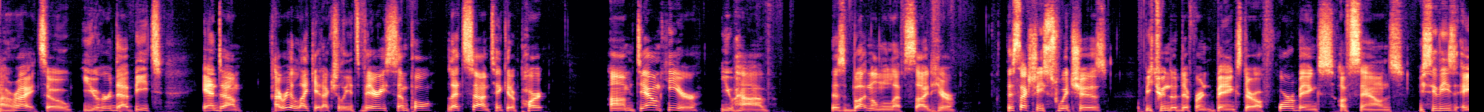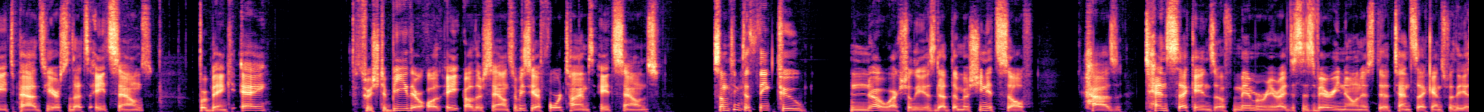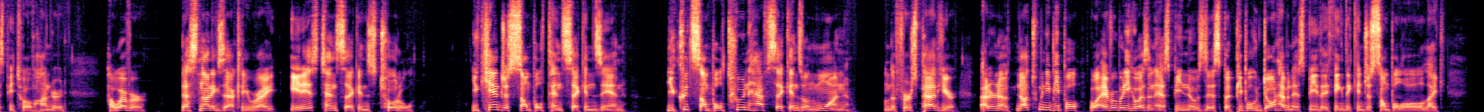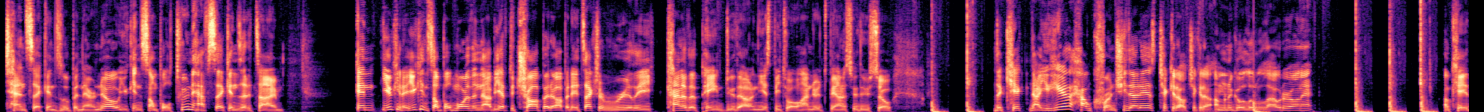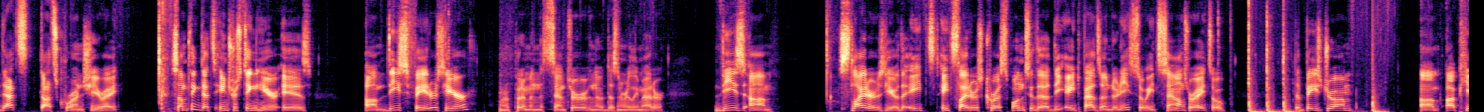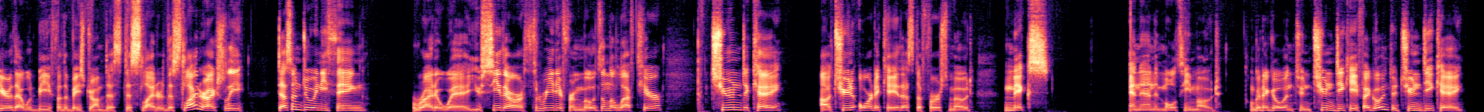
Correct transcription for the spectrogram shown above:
All right, so you heard that beat, and um, I really like it actually. It's very simple. Let's uh, take it apart. Um, down here, you have this button on the left side here. This actually switches between the different banks. There are four banks of sounds. You see these eight pads here, so that's eight sounds. For bank A, switch to B, there are eight other sounds. So basically I have four times eight sounds. Something to think to know actually is that the machine itself has 10 seconds of memory, right? This is very known as the 10 seconds for the SP1200. However, that's not exactly right. It is 10 seconds total. You can't just sample 10 seconds in. You could sample two and a half seconds on one, on the first pad here. I don't know, not too many people, well, everybody who has an SP knows this, but people who don't have an SP, they think they can just sample all like 10 seconds loop in there. No, you can sample two and a half seconds at a time. And you can, you can sample more than that, but you have to chop it up, and it's actually really kind of a pain to do that on the SP1200, to be honest with you. So the kick. Now you hear how crunchy that is? Check it out, check it out. I'm gonna go a little louder on it. Okay, that's, that's crunchy, right? Something that's interesting here is um, these faders here, I'm gonna put them in the center, even though it doesn't really matter. These um, sliders here, the eight, eight sliders correspond to the, the eight pads underneath, so eight sounds, right? So the bass drum um, up here, that would be for the bass drum, this, this slider. The slider actually doesn't do anything right away. You see there are three different modes on the left here. Tune decay, uh, tune or decay, that's the first mode. Mix, and then multi-mode. I'm gonna go into tune decay. If I go into tune decay,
